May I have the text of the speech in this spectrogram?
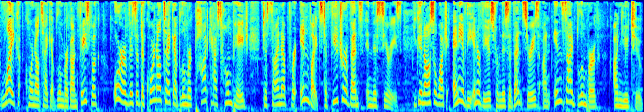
like Cornell Tech at Bloomberg on Facebook, or visit the Cornell Tech at Bloomberg podcast homepage to sign up for invites to future events in this series. You can also watch any of the interviews from this event series on Inside Bloomberg on YouTube.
